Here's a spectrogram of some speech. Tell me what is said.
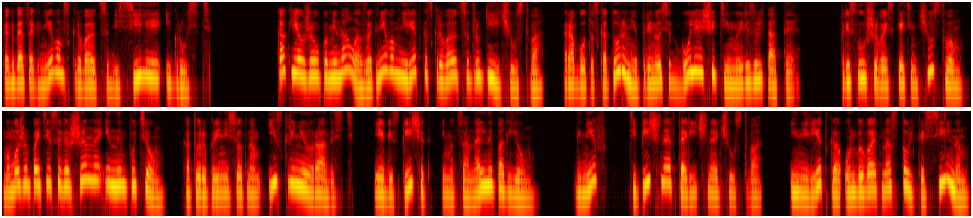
Когда за гневом скрываются бессилие и грусть. Как я уже упоминала, за гневом нередко скрываются другие чувства, работа с которыми приносит более ощутимые результаты. Прислушиваясь к этим чувствам, мы можем пойти совершенно иным путем, который принесет нам искреннюю радость и обеспечит эмоциональный подъем. Гнев – типичное вторичное чувство, и нередко он бывает настолько сильным,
